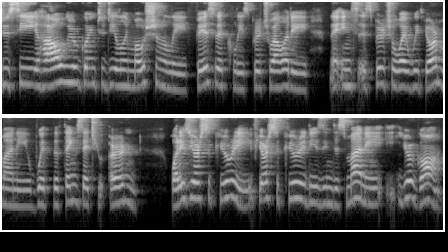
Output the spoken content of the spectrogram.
to see how you're going to deal emotionally physically spirituality in a spiritual way with your money with the things that you earn. What is your security? If your security is in this money you're gone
